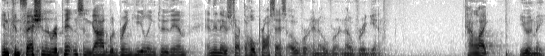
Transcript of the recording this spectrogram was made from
in confession and repentance, and God would bring healing to them, and then they would start the whole process over and over and over again. Kind of like you and me.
